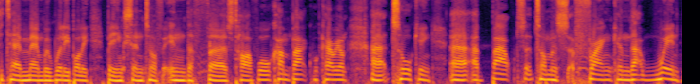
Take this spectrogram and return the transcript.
to 10 men with Willy Boly being sent off in the first half. We'll come back. We'll carry on uh, talking uh, about Thomas Frank and that win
